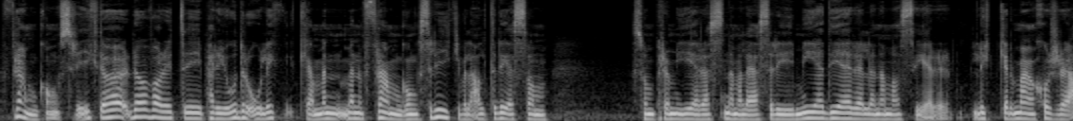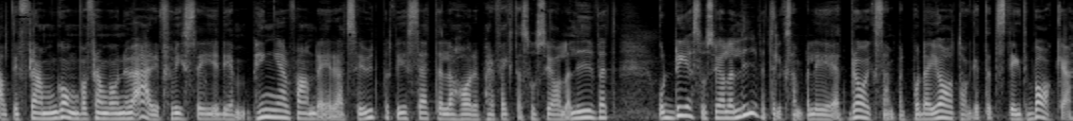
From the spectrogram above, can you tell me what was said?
Framgångsrik. Det har, det har varit i perioder olika men, men framgångsrik är väl alltid det som som premieras när man läser i medier eller när man ser lyckade människor så är det alltid framgång. Vad framgång nu är. För vissa är det pengar, för andra är det att se ut på ett visst sätt eller ha det perfekta sociala livet. Och det sociala livet till exempel är ett bra exempel på där jag har tagit ett steg tillbaka.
